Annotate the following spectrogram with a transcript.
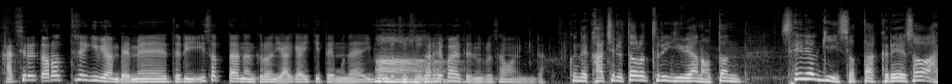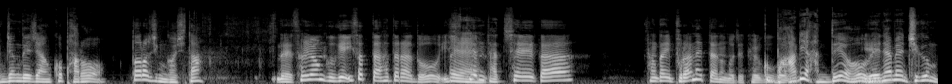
가치를 떨어뜨리기 위한 매매들이 있었다는 그런 이야기가 있기 때문에 이 부분도 좀 아. 조사를 해봐야 되는 그런 상황입니다. 근데 가치를 떨어뜨리기 위한 어떤 세력이 있었다. 그래서 안정되지 않고 바로 떨어진 것이다. 네, 설령 그게 있었다 하더라도 이 예. 시스템 자체가 상당히 불안했다는 거죠, 그 결국은. 말이 안 돼요. 예. 왜냐하면 지금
